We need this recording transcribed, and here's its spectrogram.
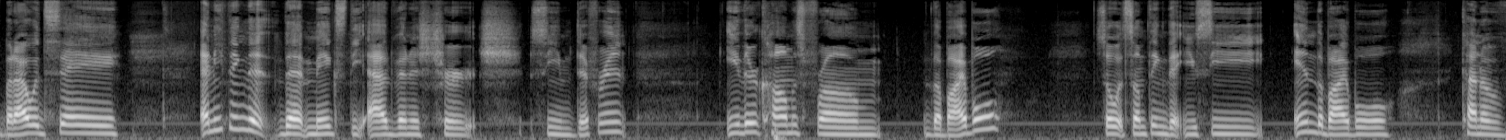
but I would say anything that that makes the Adventist church seem different either comes from the Bible. So it's something that you see in the Bible kind of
